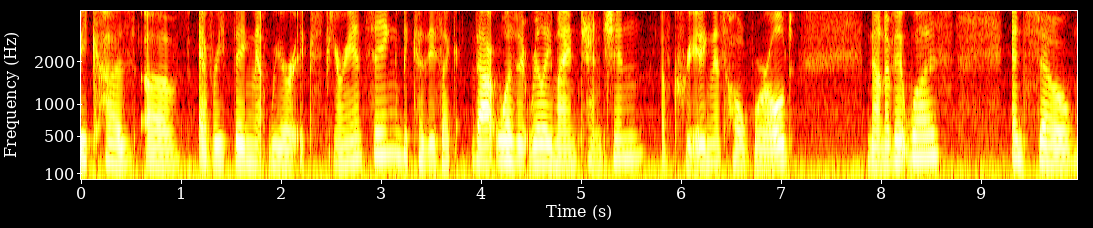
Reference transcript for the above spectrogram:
because of everything that we are experiencing because he's like that wasn't really my intention of creating this whole world. None of it was. And so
